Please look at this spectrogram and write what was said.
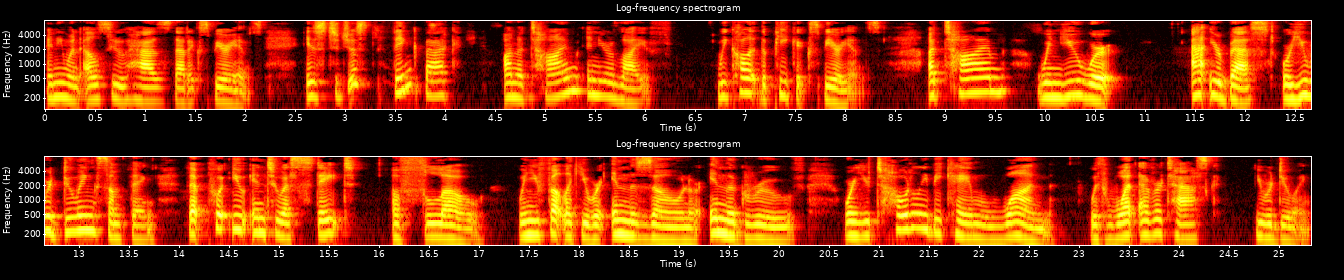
anyone else who has that experience is to just think back on a time in your life. We call it the peak experience. A time when you were at your best or you were doing something that put you into a state of flow, when you felt like you were in the zone or in the groove, where you totally became one with whatever task you were doing.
